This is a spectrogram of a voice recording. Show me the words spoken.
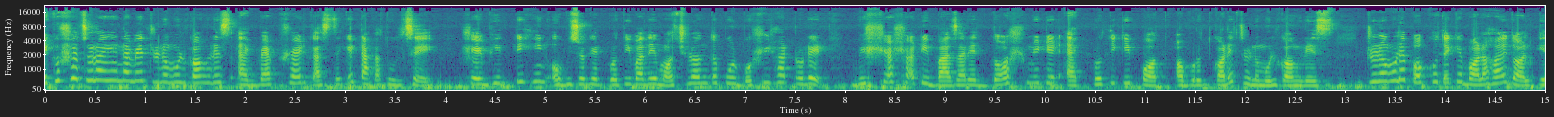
একুশে জুলাইয়ের নামে তৃণমূল কংগ্রেস এক ব্যবসায়ীর কাছ থেকে টাকা তুলছে। সেই ভিত্তিহীন অভিযোগের প্রতিবাদে মচলন্তপুর বসিরহাট রোডের বিশ্বাসহাটি বাজারে দশ মিনিটের এক প্রতীকী পথ অবরোধ করে তৃণমূল কংগ্রেস। তৃণমূলের পক্ষ থেকে বলা হয়, দলকে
